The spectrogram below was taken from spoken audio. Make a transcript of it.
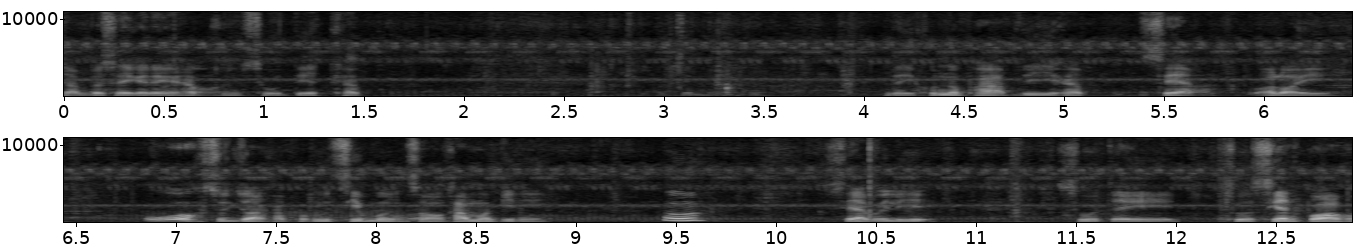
จำไปใส่กันเลยครับสูตรเด็ดครับได้คุณภาพดีครับแซ่บอร่อย โอ้สุดยอดครับผมซิมเบิงสองคำเมื่อกี้นี่โอ้แซ่บไปลีสูตรไอสูตรเสี้ยนปอพ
